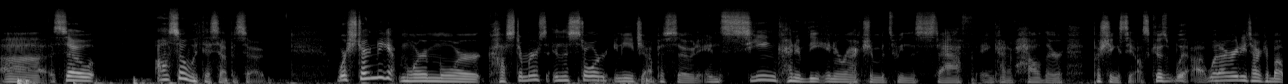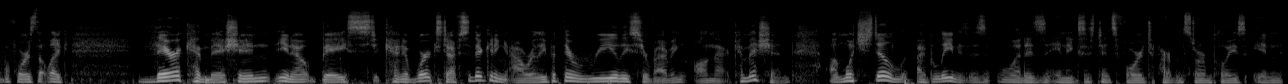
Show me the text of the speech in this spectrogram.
Uh, so, also with this episode, we're starting to get more and more customers in the store in each episode and seeing kind of the interaction between the staff and kind of how they're pushing sales because what i already talked about before is that like they're a commission, you know, based kind of work stuff. So they're getting hourly, but they're really surviving on that commission, um, which still, I believe, is, is what is in existence for department store employees in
